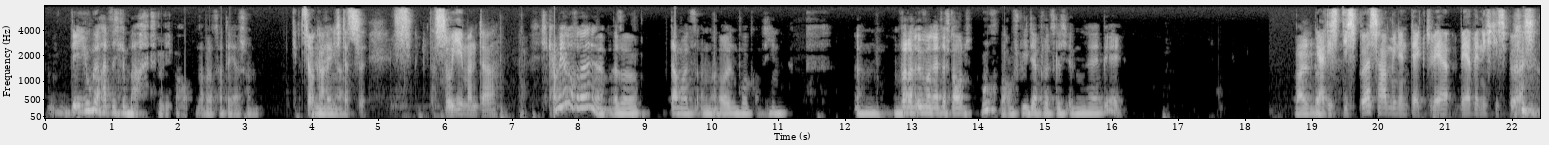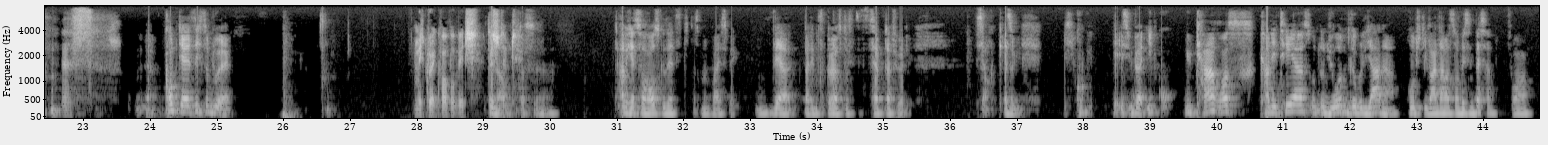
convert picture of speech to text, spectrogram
der Junge hat sich gemacht, würde ich behaupten, aber das hat er ja schon. Gibt's doch gar länger. nicht, dass, dass so jemand da. Ich kann mich ja noch erinnern, also damals an, an Oldenburg und ihn. Ähm, und war dann irgendwann ganz erstaunt, huch, warum spielt der plötzlich in der NBA? Weil ja, die, die Spurs haben ihn entdeckt. Wer, wer, wenn nicht die Spurs? das kommt ja jetzt nicht zum Duell. Mit Greg Popovich, das genau, stimmt. Das äh, habe ich jetzt vorausgesetzt, dass man weiß, wer, wer bei den Spurs das Zepter führt. Ist ja auch, also, ich guck, er ist über Ikaros, Kaliteas und Union Ljubljana. Gut, die waren damals noch ein bisschen besser, vor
